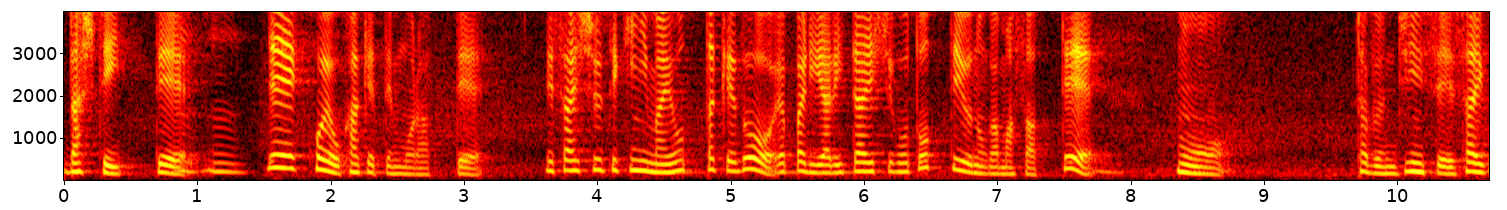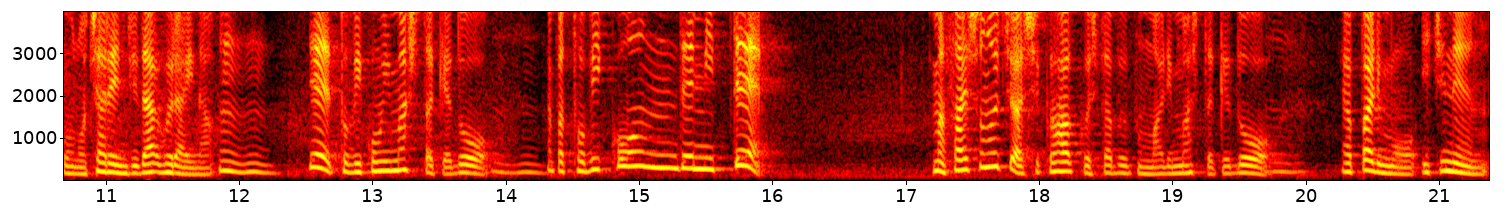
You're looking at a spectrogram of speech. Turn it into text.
出していって、うんで声をかけてもらってで最終的に迷ったけどやっぱりやりたい仕事っていうのが勝ってもう多分人生最後のチャレンジだぐらいな。うんうん。で飛び込みましたけど、うんやっぱ飛び込んでみて、まあ、最初のうちは宿泊した部分もありましたけど、うん。やっぱりもう1年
